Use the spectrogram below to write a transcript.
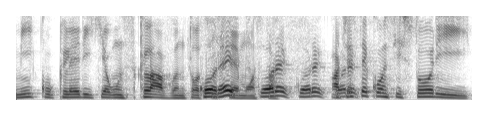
micul cleric e un sclav în tot Corect, sistemul ăsta. corect, corect, Aceste consistorii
